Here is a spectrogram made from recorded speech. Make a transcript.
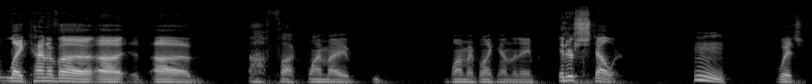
like kind of a uh uh oh fuck, why am I why am I blanking on the name? Interstellar, Mm. which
